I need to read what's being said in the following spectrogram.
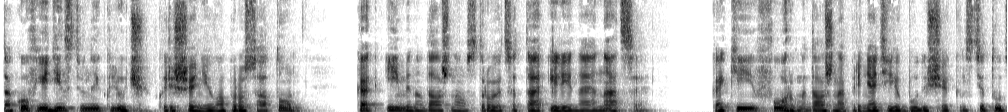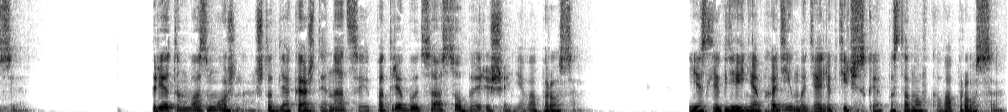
таков единственный ключ к решению вопроса о том, как именно должна устроиться та или иная нация, какие формы должна принять ее будущая конституция. При этом возможно, что для каждой нации потребуется особое решение вопроса. Если где и необходима диалектическая постановка вопроса,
